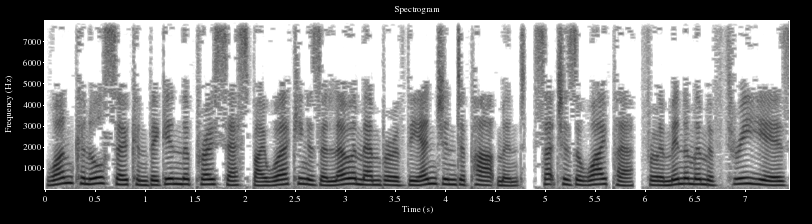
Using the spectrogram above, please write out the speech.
One can also can begin the process by working as a lower member of the engine department, such as a wiper, for a minimum of three years,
